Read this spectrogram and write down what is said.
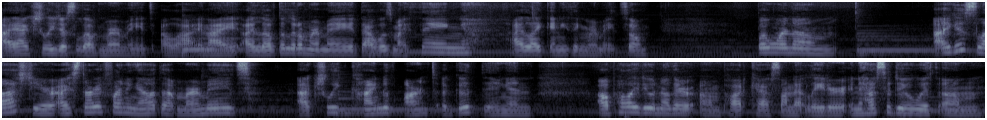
I actually just loved mermaids a lot. And I, I loved the Little Mermaid, that was my thing. I like anything mermaid. So, but when um I guess last year I started finding out that mermaids actually kind of aren't a good thing, and I'll probably do another um, podcast on that later. And it has to do with um,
